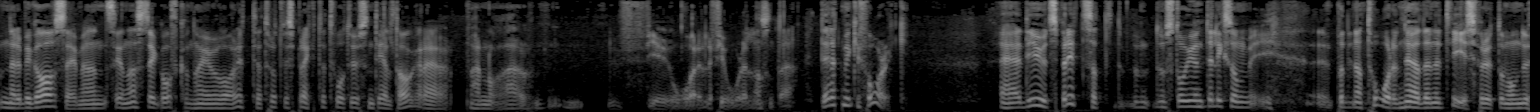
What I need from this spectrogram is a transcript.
när det begav sig. Men senaste Gothcon har ju varit, jag tror att vi spräckte 2000 deltagare här, här, här i år eller fjol eller något sånt där. Det är rätt mycket folk. Eh, det är utspritt så att de står ju inte liksom eh, på dina tår nödvändigtvis. Förutom om du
